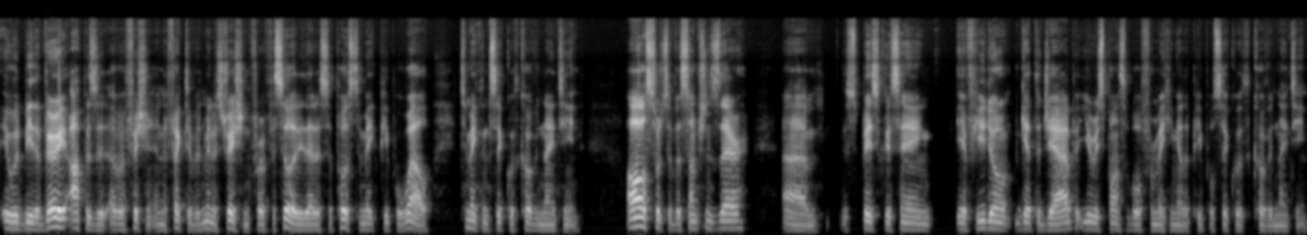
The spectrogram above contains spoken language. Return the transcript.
it would be the very opposite of efficient and effective administration for a facility that is supposed to make people well to make them sick with covid-19 all sorts of assumptions there. Um, it's basically saying if you don't get the jab, you're responsible for making other people sick with COVID 19,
